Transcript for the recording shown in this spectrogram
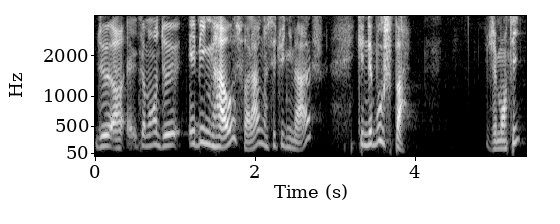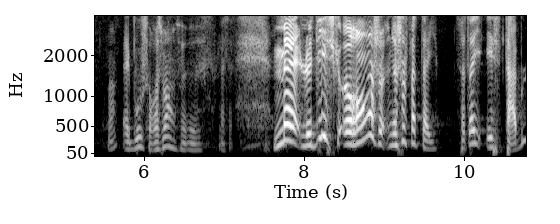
de, de Ebbinghaus, voilà, c'est une image qui ne bouge pas. J'ai menti, hein, elle bouge heureusement. Mais le disque orange ne change pas de taille. Sa taille est stable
